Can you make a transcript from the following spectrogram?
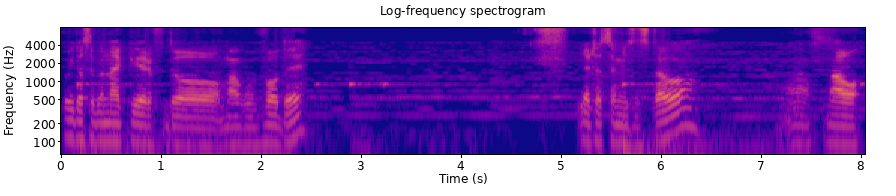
Pójdę sobie najpierw do magów wody. Ile czasu mi zostało? Mało.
